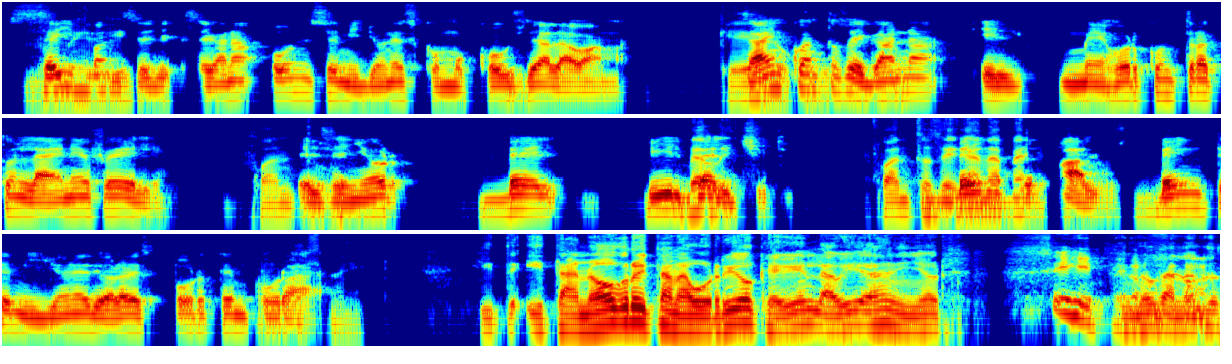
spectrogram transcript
Seiban se, se, gana 11 millones como coach de Alabama. ¿Saben cuánto se gana el mejor contrato en la NFL? El señor Bill Belichick. ¿Cuánto se gana? Palos, 20 millones de dólares por temporada. Y, y, tan ogro y tan aburrido que vive en la vida, señor. Sí, pero no, ganando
